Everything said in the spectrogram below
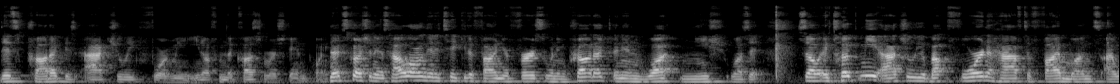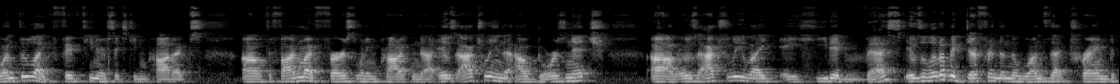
this product is actually for me, you know, from the customer standpoint. Next question is, how long did it take you to find your first winning product and in what niche was it? So it took me actually about four and a half to five months. I went through like 15 or 16 products um, to find my first winning product and it was actually in the outdoors niche. Um, it was actually like a heated vest. It was a little bit different than the ones that trend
